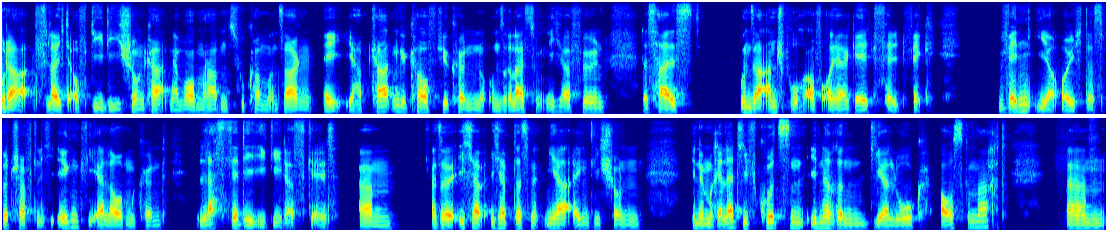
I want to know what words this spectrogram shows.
oder vielleicht auf die, die schon Karten erworben haben, zukommen und sagen, ey, ihr habt Karten gekauft, wir können unsere Leistung nicht erfüllen. Das heißt, unser Anspruch auf euer Geld fällt weg. Wenn ihr euch das wirtschaftlich irgendwie erlauben könnt, lasst der DEG das Geld. Ähm, also ich habe ich hab das mit mir eigentlich schon in einem relativ kurzen inneren Dialog ausgemacht. Ähm,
